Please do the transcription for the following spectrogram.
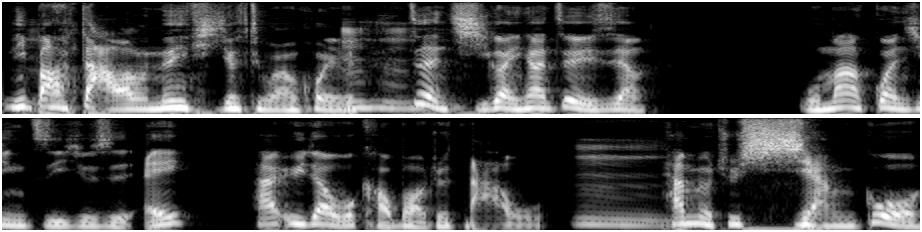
你把我打完，我那一题就突然会了？嗯这很奇怪。你看，这也是这样。我妈的惯性之一就是，哎、她遇到我考不好就打我，嗯，他没有去想过，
